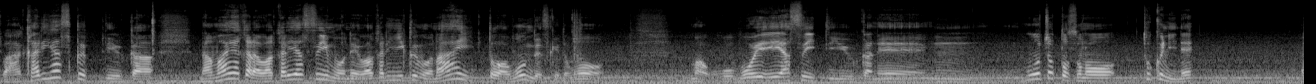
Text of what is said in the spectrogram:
分かりやすくっていうか名前だから分かりやすいもね分かりにくいもないとは思うんですけどもまあ覚えやすいっていうかね、うん、もうちょっとその特にね、え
